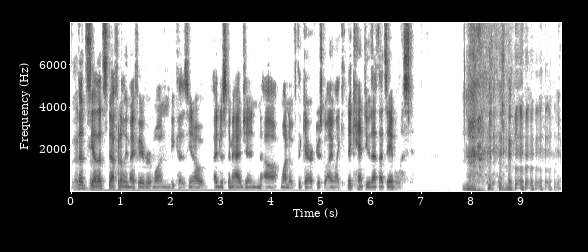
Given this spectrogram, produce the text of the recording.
that, that's yeah, that's definitely my favorite one because you know I just imagine uh, one of the characters going like, "They can't do that. That's ableist." yeah.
